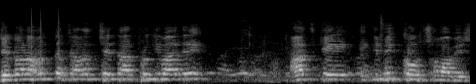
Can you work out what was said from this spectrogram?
যে গণহত্যা চালাচ্ছে তার প্রতিবাদে আজকে একটি বিক্ষোভ সমাবেশ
